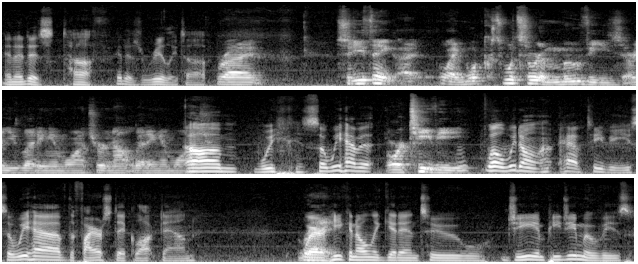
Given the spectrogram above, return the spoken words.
and it is tough. It is really tough. Right. So do you think, like, what what sort of movies are you letting him watch or not letting him watch? Um, we so we have it. or TV? Well, we don't have TV, so we have the Fire Stick lockdown, where Right. he can only get into G and PG movies,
